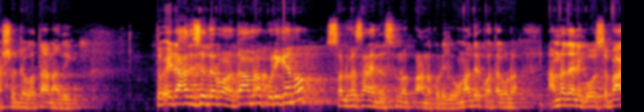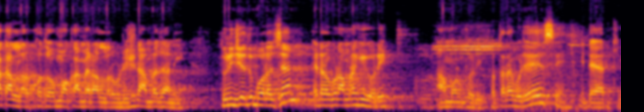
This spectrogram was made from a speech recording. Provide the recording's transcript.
আশ্চর্য কথা না দেখি। তো এটা হাদিসের দ্বারা প্রমাণিত। আমরা করি কেন? সলফে সানিদের সুনত পালন করে দিই। ওনাদের কথাগুলো আমরা জানি গোসে পাক আল্লাহর কত মকামের আল্লাহর উঠি সেটা আমরা জানি। তিনি যেহেতু বলেছেন এটার উপর আমরা কি করি? আমল করি। কথাটা বুঝে গেছে? এটাই আর কি।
